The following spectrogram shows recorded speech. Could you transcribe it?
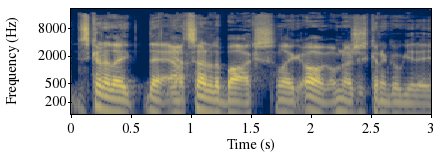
it's kind of like that outside of the box. Like, oh, I'm not just going to go get a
